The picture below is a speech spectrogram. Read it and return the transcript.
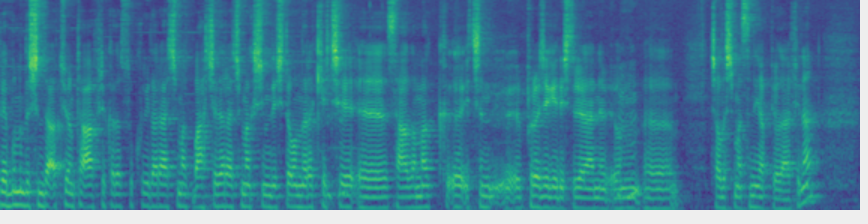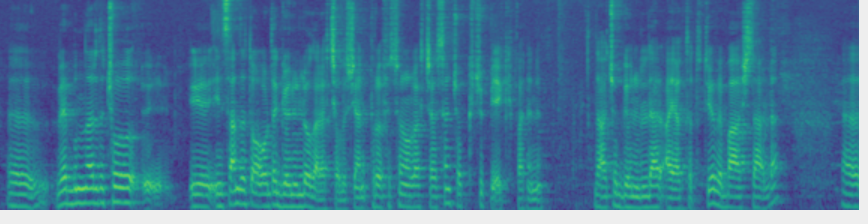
ve bunun dışında atıyorum ta Afrika'da su kuyuları açmak, bahçeler açmak, şimdi işte onlara keçi e, sağlamak e, için e, proje geliştiriyorlar. Yani onun e, çalışmasını yapıyorlar filan. E, ve bunları da çoğu e, insan da orada gönüllü olarak çalışıyor. Yani profesyonel olarak çalışan çok küçük bir ekip var. Yani daha çok gönüllüler ayakta tutuyor ve bağışlarla. Ee,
